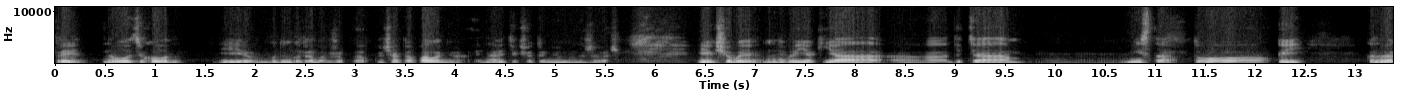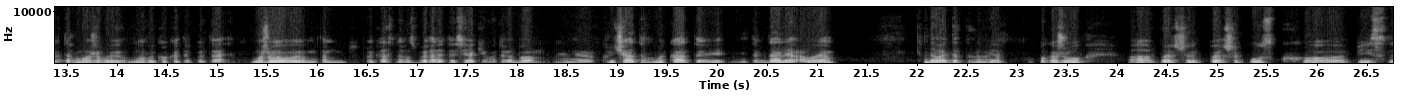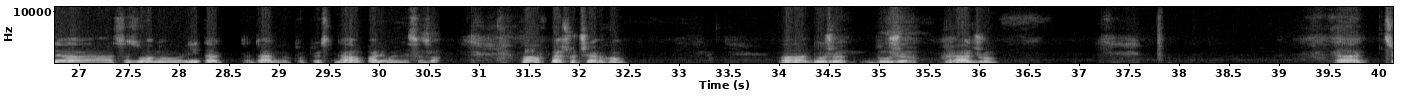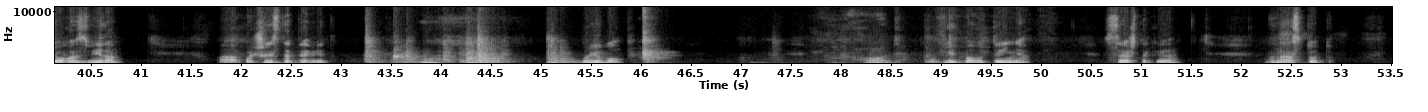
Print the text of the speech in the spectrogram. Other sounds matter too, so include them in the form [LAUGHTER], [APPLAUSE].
Привіт! На вулиці холодно, і в будинку треба вже включати опалення, і навіть якщо ти в ньому не живеш. І якщо ви, ви як я, дитя міста, то такий конвектор може ви, ну, викликати питання. Можливо, ви там прекрасно розбираєтесь, як його треба включати, вмикати і так далі, але давайте е, я покажу перший, перший пуск після сезону літа, да, ну, тобто на опалювальний сезон. В першу чергу дуже дуже раджу цього звіра почистити від пилу, от, від павутиння. Все ж таки в нас тут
